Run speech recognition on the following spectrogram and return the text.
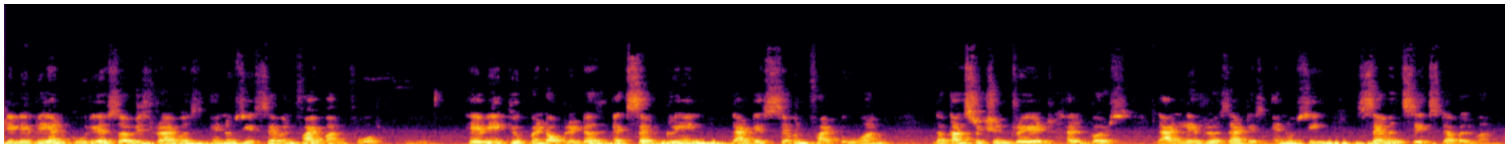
delivery and courier service drivers NOC 7514, heavy equipment operators except crane that is 7521, the construction trade helpers and laborers that is NOC 7611.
